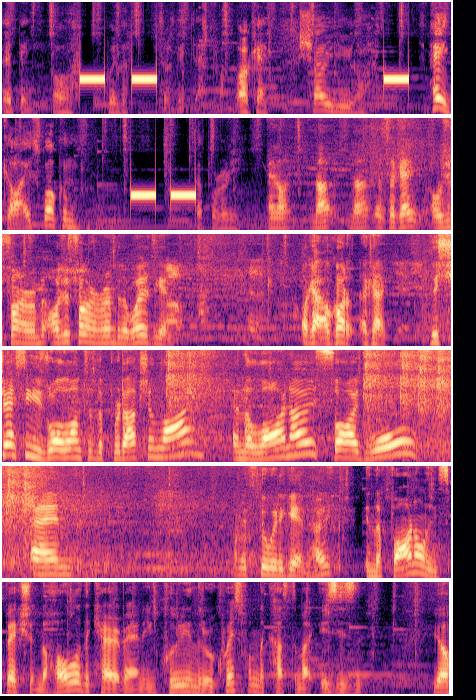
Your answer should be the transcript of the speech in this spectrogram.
Epping. Oh, where the do I get that from? Okay, show you. Oh. Hey guys, welcome. Up already. Hang on, no, no, that's okay. I was just trying to remember. I was just trying to remember the words again. Okay, I got it. Okay. Yeah, yeah. The chassis is rolled onto the production line and the linos, side walls, and let's do it again, hey? In the final inspection, the whole of the caravan, including the request from the customer, is is Yo,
